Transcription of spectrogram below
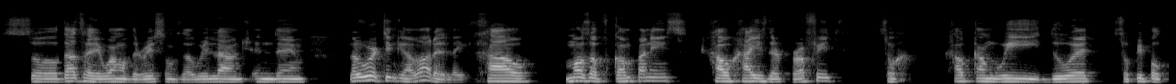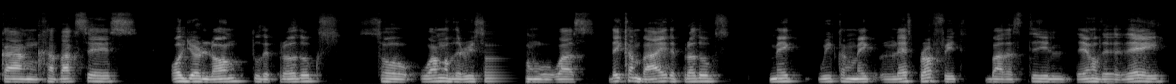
so that's a, one of the reasons that we launched. And then like, we were thinking about it, like how most of companies how high is their profit. So how can we do it so people can have access all year long to the products? So one of the reasons was they can buy the products, make we can make less profit, but still, the end of the day,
